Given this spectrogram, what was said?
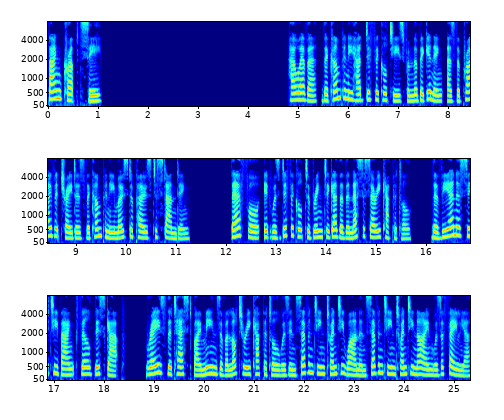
Bankruptcy However, the company had difficulties from the beginning, as the private traders the company most opposed to standing. Therefore, it was difficult to bring together the necessary capital. The Vienna City Bank filled this gap. Raise the test by means of a lottery capital was in 1721 and 1729 was a failure.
